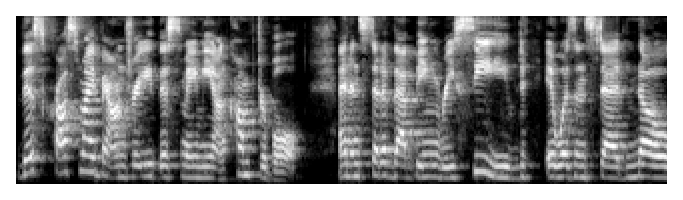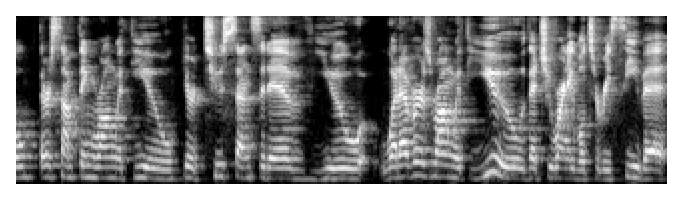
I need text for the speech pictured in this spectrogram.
this crossed my boundary. This made me uncomfortable. And instead of that being received, it was instead, no, there's something wrong with you. You're too sensitive. You, whatever's wrong with you that you weren't able to receive it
